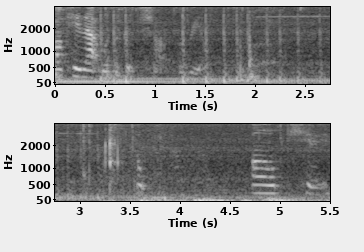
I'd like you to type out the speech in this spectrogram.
Okay, that was a good shot for real. Oh. Okay.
